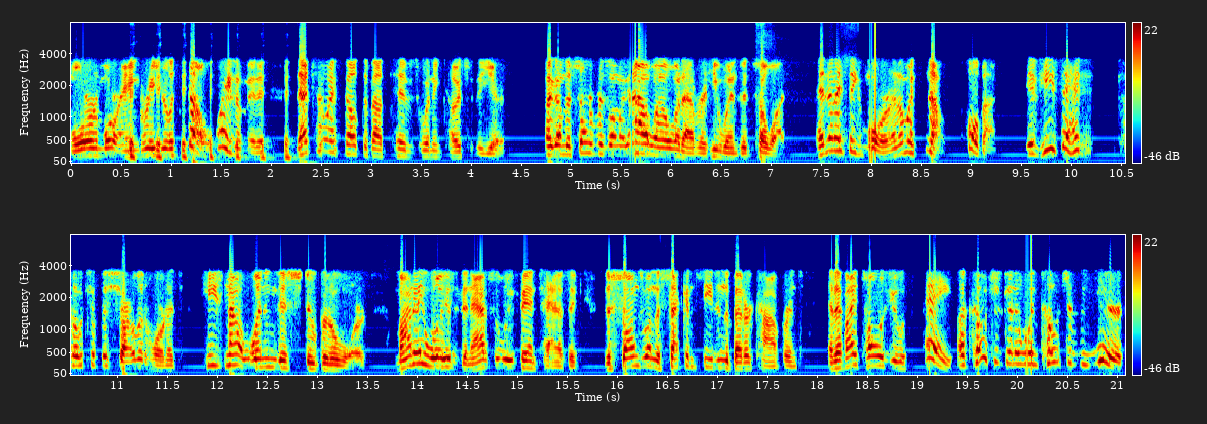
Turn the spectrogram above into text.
more and more angry. You're like, "No, wait a minute." That's how I felt about Thibs winning Coach of the Year. Like on the surface, I'm like, "Oh well, whatever. He wins it, so what?" And then I think more, and I'm like, "No, hold on. If he's the head coach of the Charlotte Hornets, he's not winning this stupid award." Monty Williams has been absolutely fantastic. The Suns won the second seed in the better conference. And if I told you, hey, a coach is going to win Coach of the Year,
